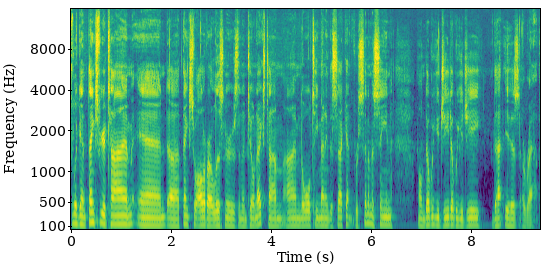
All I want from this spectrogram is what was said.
Well, again, thanks for your time, and uh, thanks to all of our listeners. And until next time, I'm Noel T. Manning II for Cinema Scene on WGWG. That is a wrap.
